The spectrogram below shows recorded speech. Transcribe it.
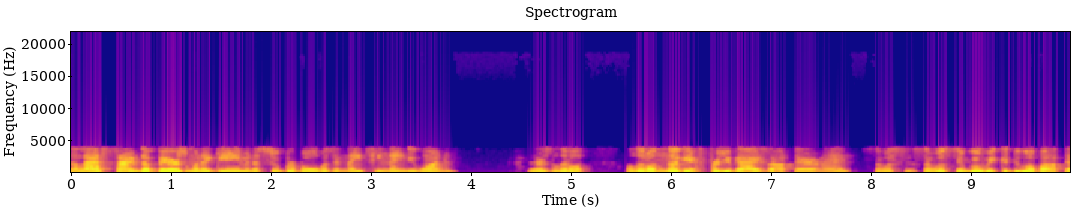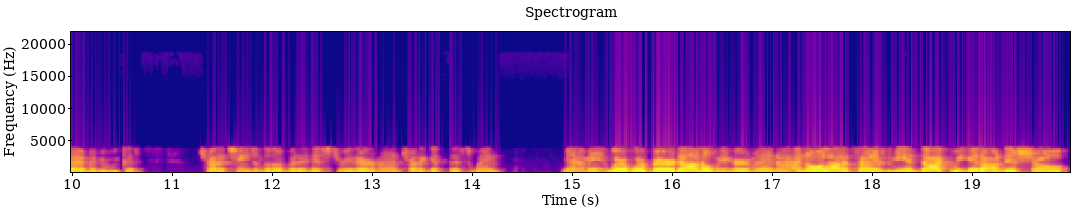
The last time the Bears won a game in a Super Bowl was in 1991. There's a little a little nugget for you guys out there, man. So we'll see, so we'll see what we could do about that. Maybe we could try to change a little bit of history there, man. Try to get this win. Yeah, I mean we're we're bear down over here, man. I, I know a lot of times me and Doc we get on this show,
